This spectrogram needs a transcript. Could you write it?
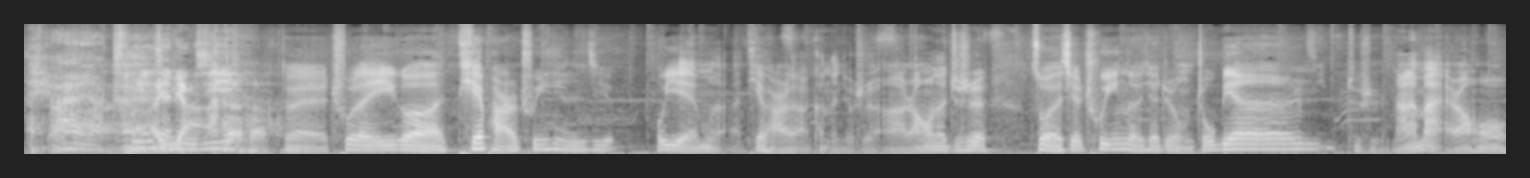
哎呀，初音限定机，对出了一个贴牌儿初音限定机 OEM 的贴牌儿的，可能就是啊，然后呢就是做了一些初音的一些这种周边，就是拿来卖。然后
